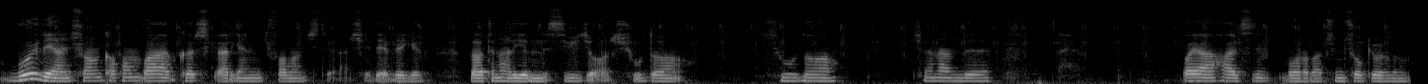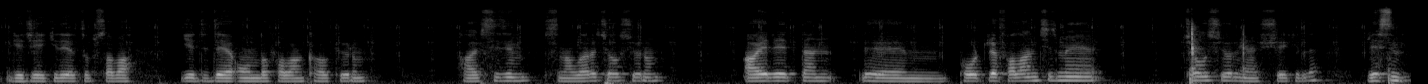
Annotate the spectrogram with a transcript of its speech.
böyle yani şu an kafam bayağı bir karışık ergenlik falan işte her şey devreye girdi. Zaten her yerinde sivilce var. Şurada, şurada, çenemde. Bayağı halsizim bu aralar çünkü çok yorgunum. Gece 2'de yatıp sabah 7'de 10'da falan kalkıyorum. Halsizim, sınavlara çalışıyorum. Ayrıyetten eee, portre falan çizmeye çalışıyorum yani şu şekilde. Resim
